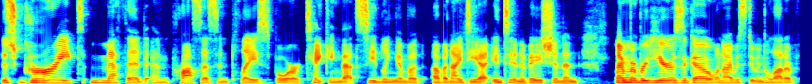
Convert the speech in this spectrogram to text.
this great method and process in place for taking that seedling of, a, of an idea into innovation. And i remember years ago when i was doing a lot of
